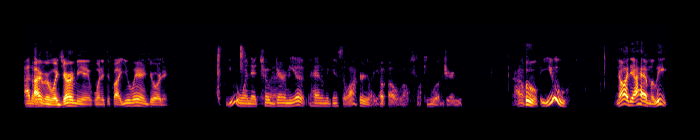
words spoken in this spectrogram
I don't. I remember when Jeremy wanted to fight you and Jordan. You the one that choked. Jeremy up, had him against the locker. Like, oh, oh, I'll fuck you up, Jeremy. I don't. Who? You. No, I did. I had Malik.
